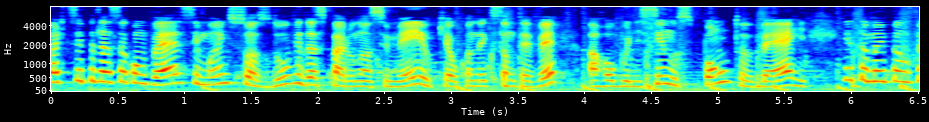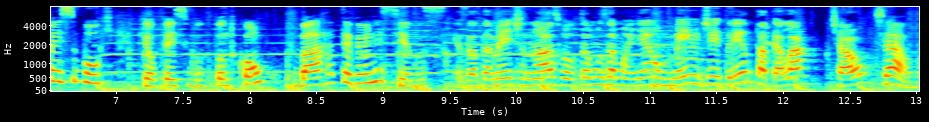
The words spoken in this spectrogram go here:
Participe dessa conversa e mande suas dúvidas para o nosso e-mail, que é o conexãotv.unicinos.br e também pelo Facebook, que é o facebook.com.br Unicinos. Exatamente. Nós voltamos amanhã, meio-dia e trinta. Até lá. Tchau. Tchau.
